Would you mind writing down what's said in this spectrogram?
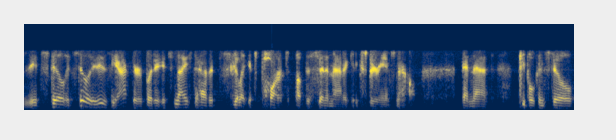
it's still it's still it is the actor but it, it's nice to have it feel like it's part of the cinematic experience now and that people can still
